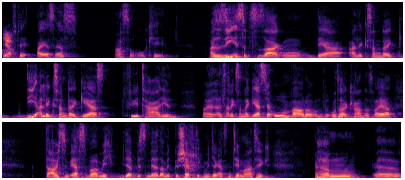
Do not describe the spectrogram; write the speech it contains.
Ja. auf der ISS. Ach so, okay. Also sie ist sozusagen der Alexander, die Alexander Gerst für Italien. Weil als Alexander Gerst ja oben war oder und runterkam, das war ja, da habe ich zum ersten Mal mich wieder ein bisschen mehr damit beschäftigt, mit der ganzen Thematik. Ähm, äh,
